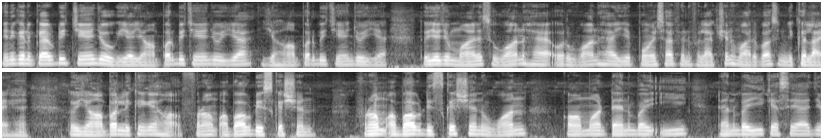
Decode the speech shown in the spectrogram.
یعنی کنکیوٹی چینج ہو گیا یہاں پر بھی چینج ہوئی ہے یہاں پر بھی چینج ہوئی ہے تو یہ جو مائنس ون ہے اور ون ہے یہ پوائنٹس آف انفلیکشن ہمارے پاس نکل آئے ہیں تو یہاں پر لکھیں گے from above discussion from above discussion one comma ten by E ten by E کیسے ہے جی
